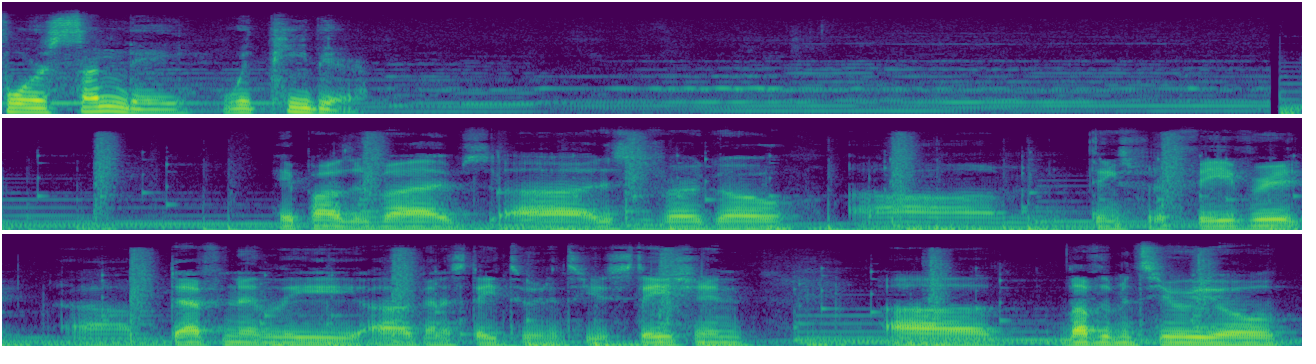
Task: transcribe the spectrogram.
for Sunday with P Bear. Hey, positive vibes. Uh, this is Virgo. Um, thanks for the favorite. Um, definitely uh, gonna stay tuned into your station. Uh, love the material,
